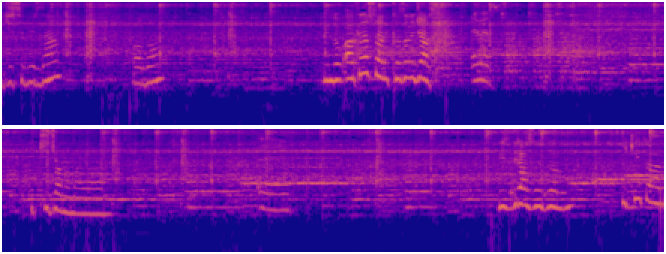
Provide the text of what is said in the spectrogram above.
İkisi birden. Pardon. 19 Arkadaşlar kazanacağız. Evet. İki can ama ya. Ee, Biz biraz hızlanalım. iki tane.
